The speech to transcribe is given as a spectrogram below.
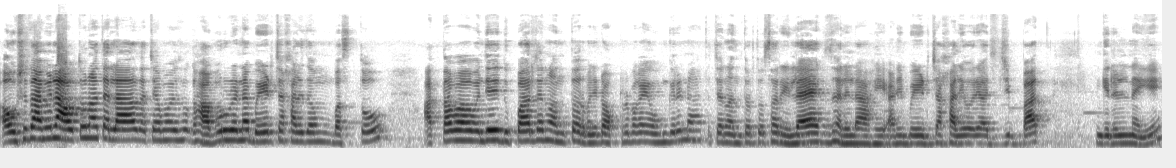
औषधं आम्ही लावतो ना त्याला त्याच्यामुळे घाबरून आहे ना बेडच्या खाली जाऊन बसतो. आत्ता ब- म्हणजे दुपारच्या नंतर म्हणजे डॉक्टर बघा येऊन गेले ना त्याच्यानंतर तो असा रिलॅक्स झालेला आहे आणि बेडच्या खाली वगैरे अजिबात गेलेलं नाही आहे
